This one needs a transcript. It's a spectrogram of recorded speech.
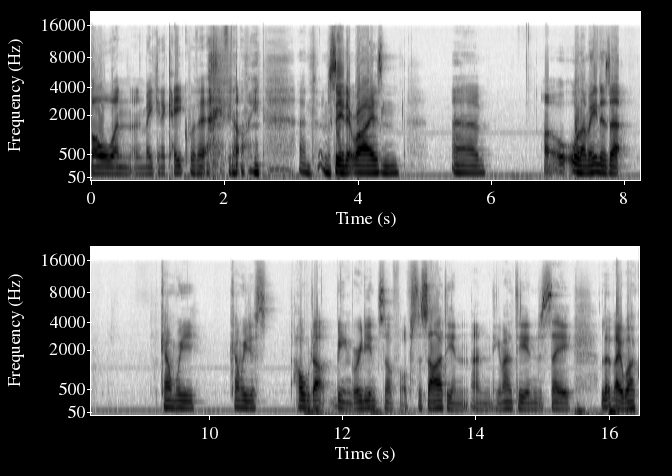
bowl and, and making a cake with it, if you know what I mean, and, and seeing it rise. And um, all I mean is that can we can we just hold up the ingredients of, of society and, and humanity and just say, look, they work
